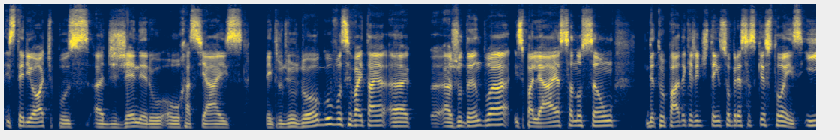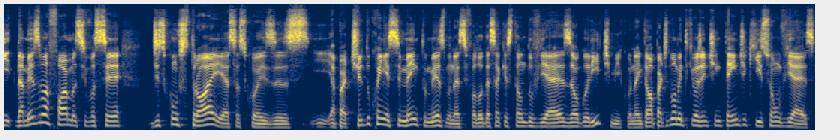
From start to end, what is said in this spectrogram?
estereótipos de gênero ou raciais dentro de um jogo, você vai estar tá, ajudando a espalhar essa noção deturpada que a gente tem sobre essas questões. E da mesma forma, se você desconstrói essas coisas e a partir do conhecimento mesmo, né? Você falou dessa questão do viés algorítmico, né? Então, a partir do momento que a gente entende que isso é um viés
